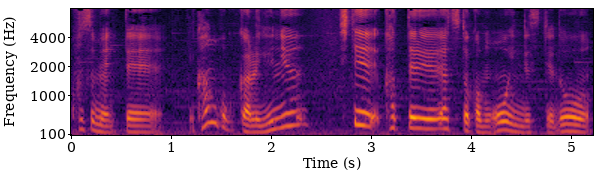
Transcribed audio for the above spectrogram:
コスメって韓国から輸入して買ってるやつとかも多いんですけど、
